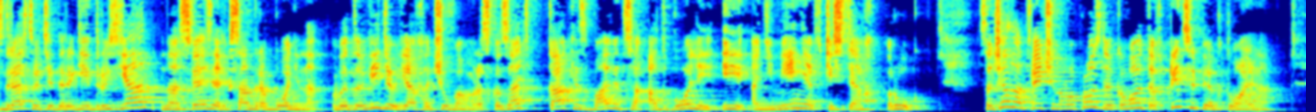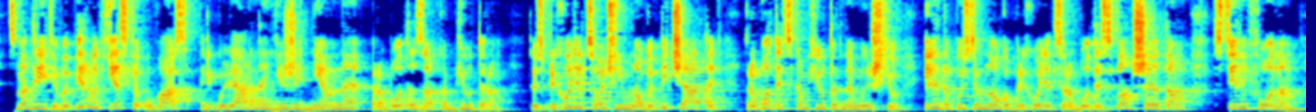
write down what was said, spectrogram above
Здравствуйте, дорогие друзья! На связи Александра Бонина. В этом видео я хочу вам рассказать, как избавиться от боли и онемения в кистях рук. Сначала отвечу на вопрос, для кого это в принципе актуально. Смотрите, во-первых, если у вас регулярная ежедневная работа за компьютером, то есть приходится очень много печатать, работать с компьютерной мышью, или, допустим, много приходится работать с планшетом, с телефоном.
